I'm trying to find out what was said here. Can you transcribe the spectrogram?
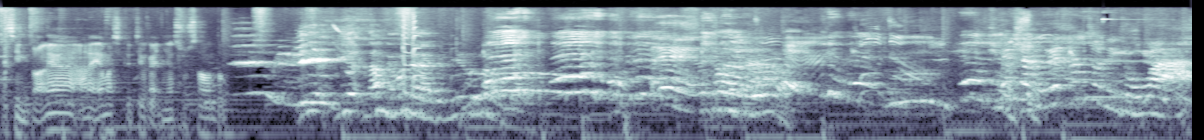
ke sini. Soalnya anaknya masih kecil kayaknya susah untuk Iya, iya, nah memang udah ada di rumah. Eh, udah. Ini satu kan aku di rumah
